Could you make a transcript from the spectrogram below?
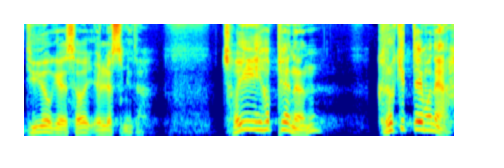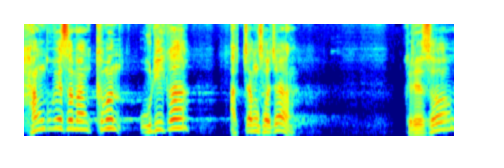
뉴욕에서 열렸습니다. 저희 협회는 그렇기 때문에 한국에서만큼은 우리가 앞장서자. 그래서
